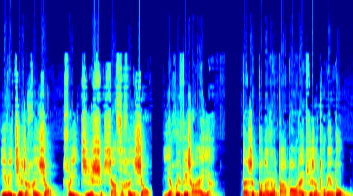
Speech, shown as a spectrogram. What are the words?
因为戒指很小，所以即使瑕疵很小，也会非常碍眼。但是不能用打薄来提升透明度，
